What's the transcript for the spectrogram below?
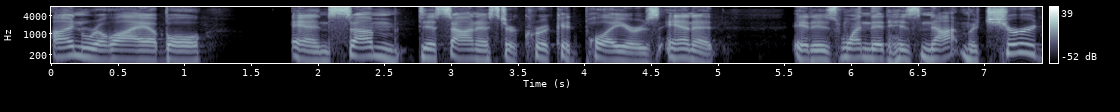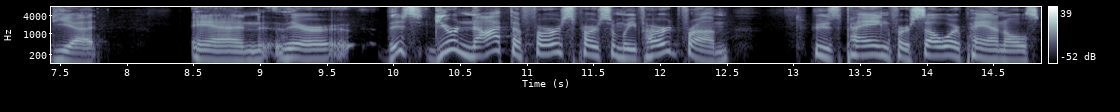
unreliable and some dishonest or crooked players in it. It is one that has not matured yet. And there this you're not the first person we've heard from who's paying for solar panels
